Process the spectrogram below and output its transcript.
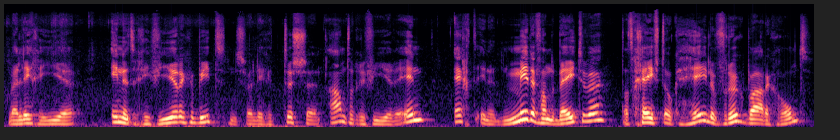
Wij liggen hier in het rivierengebied. Dus we liggen tussen een aantal rivieren in. Echt in het midden van de Betuwe. Dat geeft ook hele vruchtbare grond.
